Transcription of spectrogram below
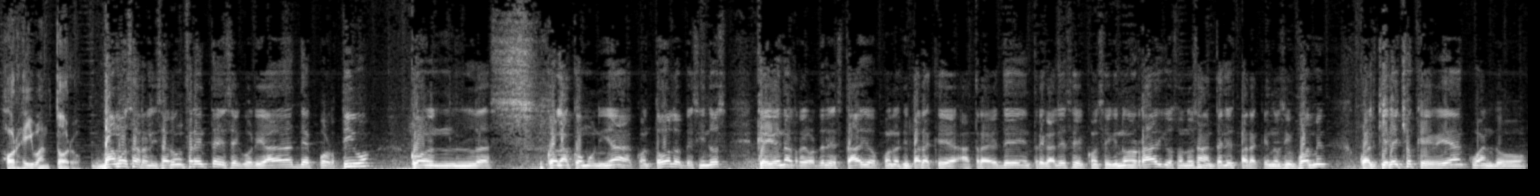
Jorge Iván Toro. Vamos a realizar un frente de seguridad deportivo con, la comunidad, con todos los vecinos que viven alrededor del estadio, con así para que a través de entregarles, eh, conseguir unos radios o unos anteles para que nos informen cualquier hecho que vean cuando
